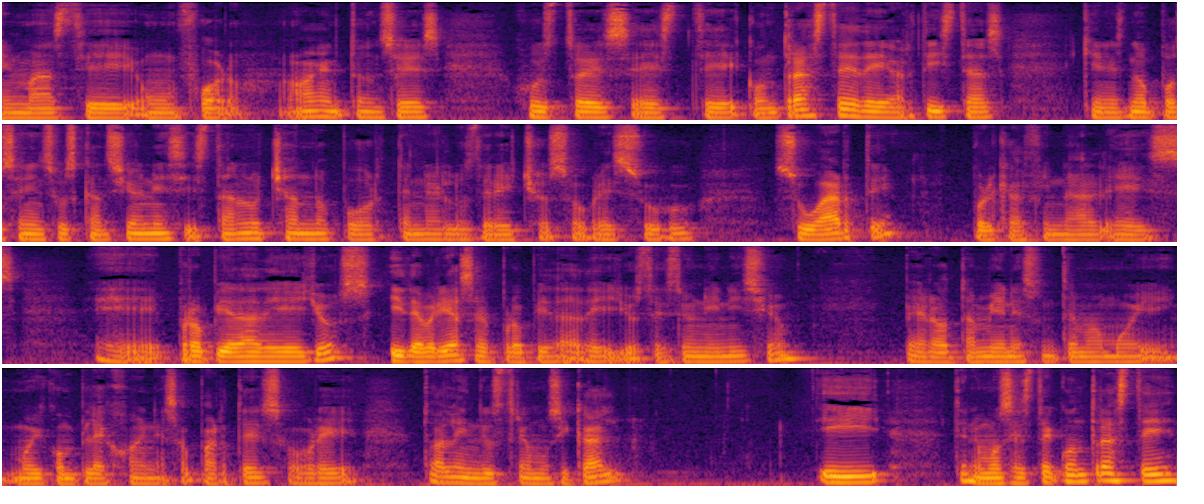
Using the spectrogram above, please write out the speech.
en más de un foro. Entonces, justo es este contraste de artistas quienes no poseen sus canciones y están luchando por tener los derechos sobre su, su arte, porque al final es eh, propiedad de ellos y debería ser propiedad de ellos desde un inicio, pero también es un tema muy, muy complejo en esa parte sobre toda la industria musical. Y tenemos este contraste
